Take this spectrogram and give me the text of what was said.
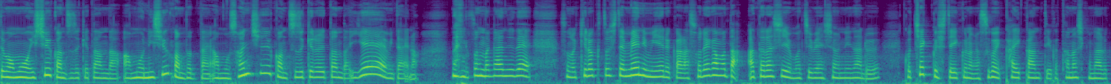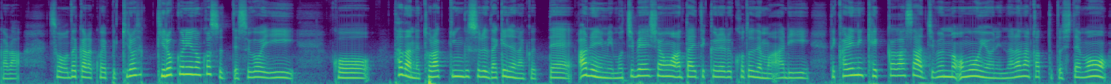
でももう1週間続けたんだ。あもう2週間経ったんや。あもう3週間続けられたんだ。イエーイ!みたいな。なんかそんな感じでその記録として目に見えるからそれがまた新しいモチベーションになる。こうチェックしていくのがすごい快感っていうか楽しくなるから。そうだからこうやっぱ記録に残すってすごいこうただねトラッキングするだけじゃなくってある意味モチベーションを与えてくれることでもありで仮に結果がさ自分の思うようにならなかったとしても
